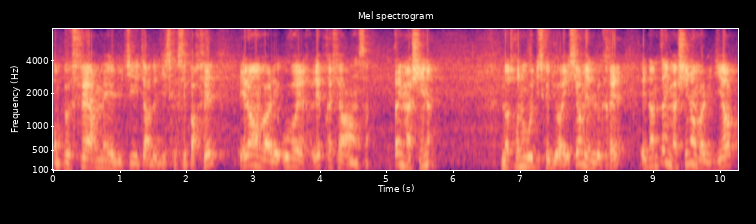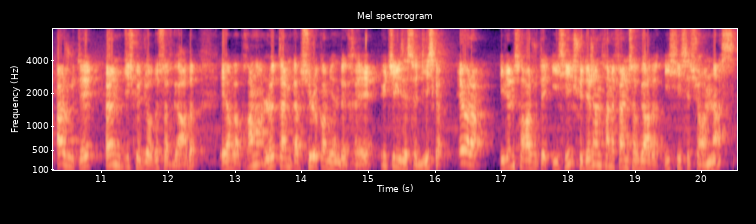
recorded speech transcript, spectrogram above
on peut fermer l'utilitaire de disque, c'est parfait. Et là, on va aller ouvrir les préférences Time Machine. Notre nouveau disque dur est ici, on vient de le créer. Et dans Time Machine, on va lui dire ajouter un disque dur de sauvegarde. Et on va prendre le Time Capsule qu'on vient de créer, utiliser ce disque. Et voilà ils viennent se rajouter ici. Je suis déjà en train de faire une sauvegarde ici, c'est sur un NAS.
